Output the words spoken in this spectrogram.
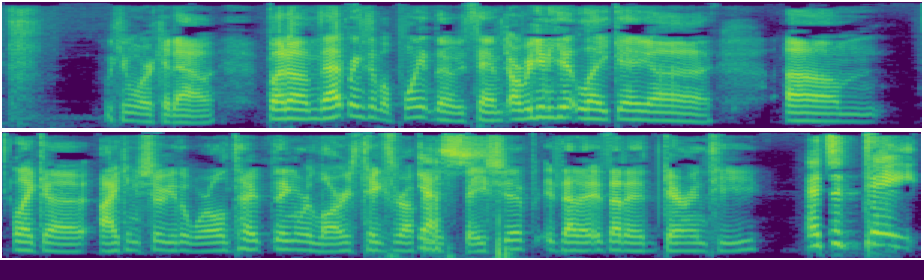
we can work it out. But um that brings up a point though, Sam. Are we gonna get like a uh um like a I can show you the world type thing where Lars takes her up in a spaceship? Is that a, is that a guarantee? It's a date.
